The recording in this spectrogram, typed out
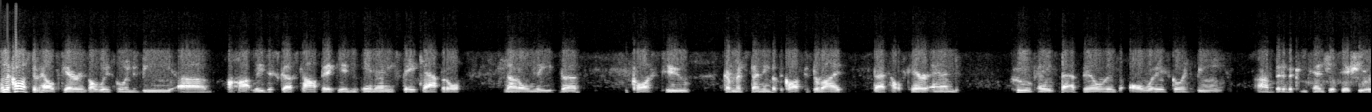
And the cost of healthcare is always going to be uh, a hotly discussed topic in, in any state capital. Not only the cost to government spending, but the cost to provide that health care and who pays that bill is always going to be a bit of a contentious issue.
